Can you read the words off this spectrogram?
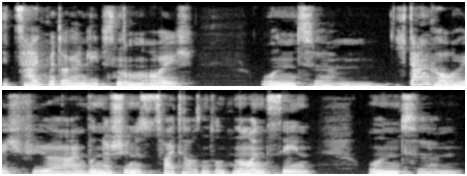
die Zeit mit euren Liebsten um euch. Und ähm, ich danke euch für ein wunderschönes 2019 und ähm,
